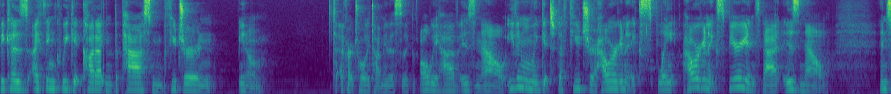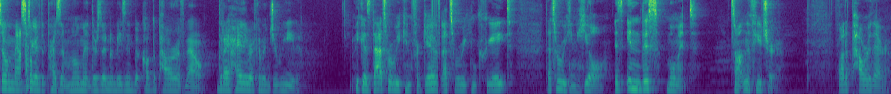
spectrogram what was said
Because I think we get caught up in the past and the future and, you know, Eckhart Tolle taught me this. Like all we have is now. Even when we get to the future, how we're gonna explain, how we're gonna experience that is now. And so, mastery of the present moment. There's an amazing book called The Power of Now that I highly recommend you read, because that's where we can forgive. That's where we can create. That's where we can heal. Is in this moment. It's not in the future. A lot of power there.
